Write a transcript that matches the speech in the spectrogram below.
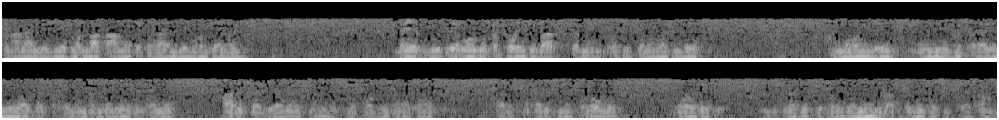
سنانا یہ بھی ایک لمبا کام ہے کہ فضائل بھی بہت زیادہ ہیں۔ میں ایک دوسرے موضوع پر تھوڑی سی بات کرنے کی کوشش کروں گا کیونکہ ہم لوگوں نے یہی یعنی مسئلہ یہی ہوا کہ تقریباً گھنٹے ڈیڑھ گھنٹے میں خارج کر دیا جائے کہ اس میں اس میں فارمیشن ہے چالیس پینتالیس منٹ تو ہو گئے اور جس میں دوسری تھوڑی دیر میں بات کرنے کی کوشش کرتا ہوں۔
